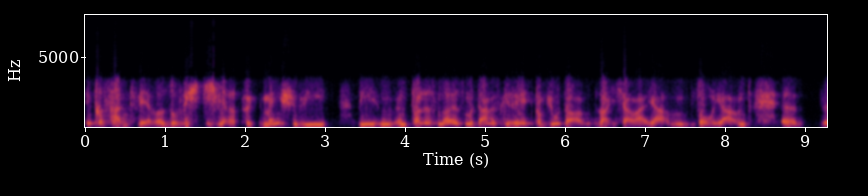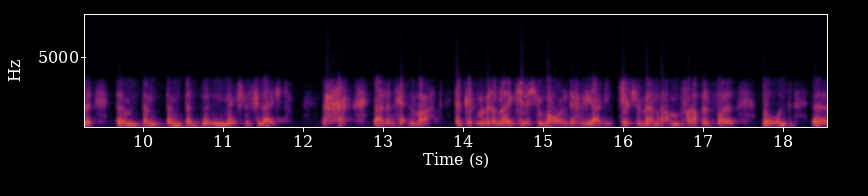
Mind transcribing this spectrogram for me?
interessant wäre, so wichtig wäre für die Menschen wie wie ein, tolles neues modernes Gerät, Computer, sage ich ja mal, ja, so ja und äh, äh, dann dann dann würden die Menschen vielleicht ja, dann hätten wir, dann könnten wir wieder neue Kirchen bauen. Ja, die Kirchen wären rappelvoll. So und äh,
